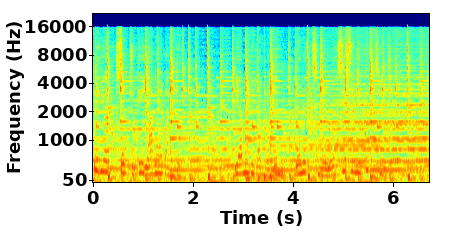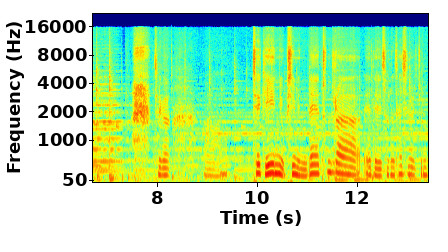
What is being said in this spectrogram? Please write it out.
북서쪽의 야말 반도. 야말이란 말은 네네츠 말로 세상의 끝을 뜻합니다. 제가 어, 제 개인 욕심인데 툰드라에 대해서는 사실 좀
